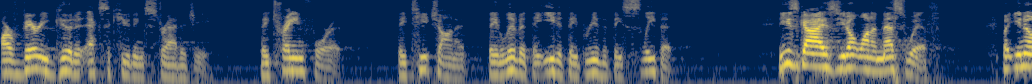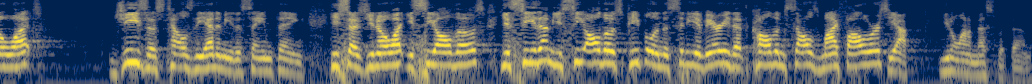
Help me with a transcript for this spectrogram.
are very good at executing strategy. They train for it. They teach on it. They live it. They eat it. They breathe it. They sleep it. These guys you don't want to mess with. But you know what? Jesus tells the enemy the same thing. He says, you know what? You see all those? You see them? You see all those people in the city of Erie that call themselves my followers? Yeah, you don't want to mess with them.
